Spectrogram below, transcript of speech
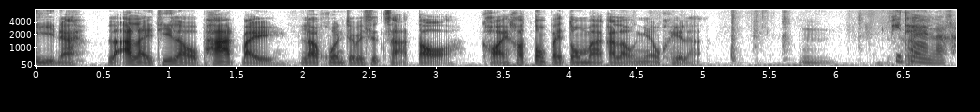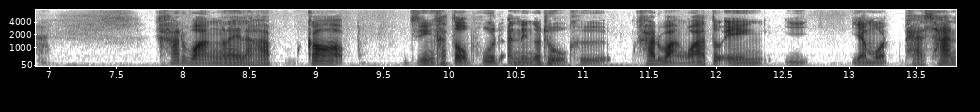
ดีนะ แล้วอะไรที่เราพลาดไปเราควรจะไปศึกษาต่อ ขอให้เขาตรงไปตรงมากับเราอย่างเงี้ยโอเคละพี่แทนล่ะคะคาดหวังอะไรล่ะครับ ก็จริงๆคาโตะพูดอันนึงก็ถูกคือ คาดหวังว่าตัวเองอย่าอย่าหมด passion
